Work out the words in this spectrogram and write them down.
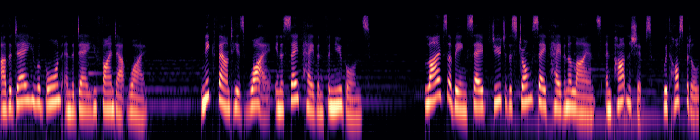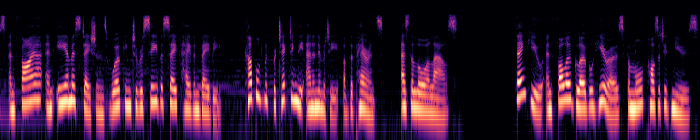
are the day you were born and the day you find out why. Nick found his why in a safe haven for newborns. Lives are being saved due to the strong Safe Haven Alliance and partnerships with hospitals and fire and EMS stations working to receive a safe haven baby, coupled with protecting the anonymity of the parents, as the law allows. Thank you and follow Global Heroes for more positive news.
